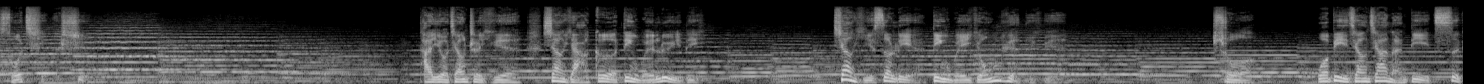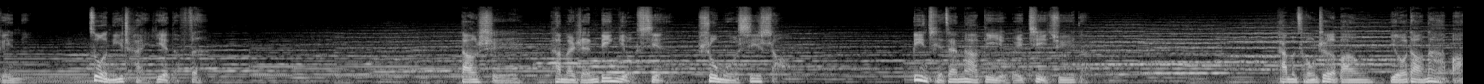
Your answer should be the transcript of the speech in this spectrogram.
所起的誓。他又将这约向雅各定为律例，向以色列定为永远的约，说：“我必将迦南地赐给你，做你产业的份。”当时他们人丁有限，数目稀少，并且在那地为寄居的。他们从这邦游到那邦。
